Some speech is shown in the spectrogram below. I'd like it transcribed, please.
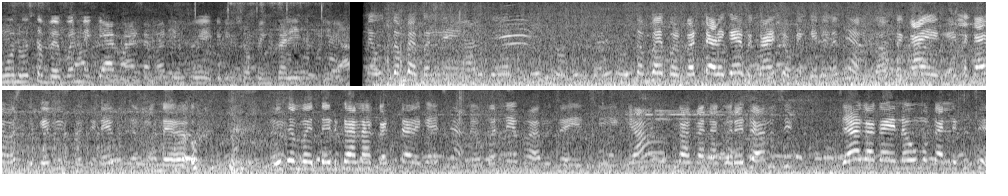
હું ને ઉત્તમભાઈ બંને ક્યાં માટે મારી જોઈએ કે શોપિંગ કરીએ છીએ ઉત્તમભાઈ બંને ઉત્તમભાઈ પણ કટાળે ગયા કાંઈ શોપિંગ કરી નથી અને અમને કાંઈ એટલે કાંઈ વસ્તુ કેવી જ નથી ને એવું અને ઉત્તમભાઈ તડકાના કંટાળ ગયા છે. અને બંને ભારું જઈએ છીએ. ક્યાં? કાકાના ઘરે જવાનું છે. જ્યાં કાકાએ નવું મકાન લીધું છે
